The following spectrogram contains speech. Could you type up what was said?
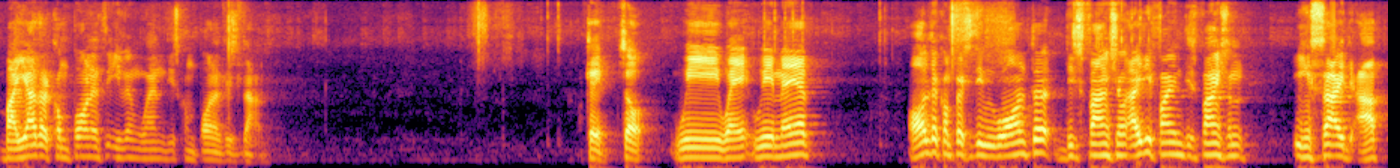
by other components even when this component is done. Okay, so we, we may have all the complexity we want. This function, I define this function inside app,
